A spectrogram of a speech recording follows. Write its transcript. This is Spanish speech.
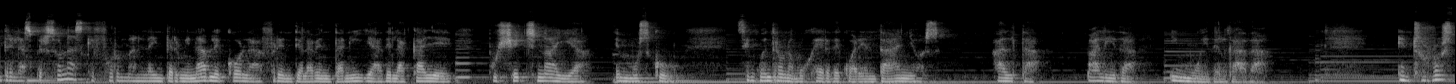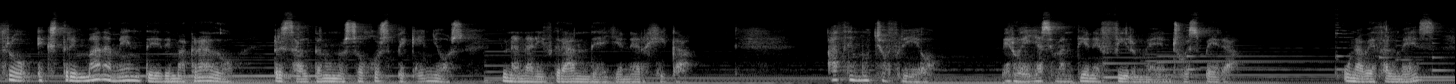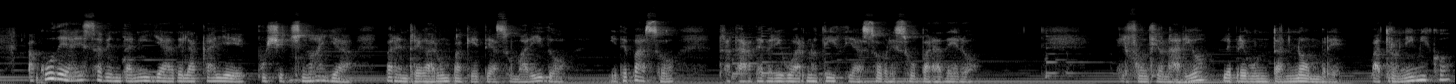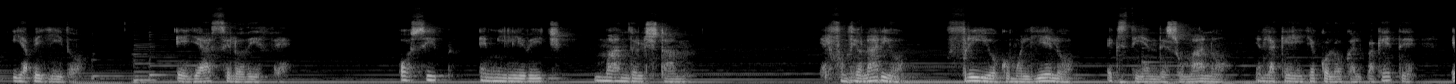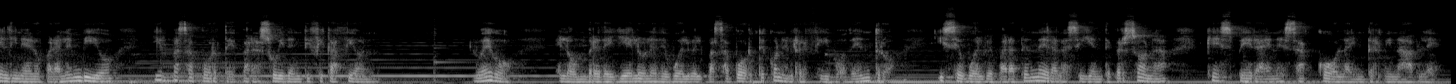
Entre las personas que forman la interminable cola frente a la ventanilla de la calle Pushechnaya en Moscú, se encuentra una mujer de 40 años, alta, pálida y muy delgada. En su rostro extremadamente demacrado resaltan unos ojos pequeños y una nariz grande y enérgica. Hace mucho frío, pero ella se mantiene firme en su espera. Una vez al mes, acude a esa ventanilla de la calle Pushechnaya para entregar un paquete a su marido y de paso tratar de averiguar noticias sobre su paradero. El funcionario le pregunta nombre, patronímico y apellido. Ella se lo dice. Osip Emilievich Mandelstam. El funcionario, frío como el hielo, extiende su mano en la que ella coloca el paquete, el dinero para el envío y el pasaporte para su identificación. Luego, el hombre de hielo le devuelve el pasaporte con el recibo dentro y se vuelve para atender a la siguiente persona que espera en esa cola interminable.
